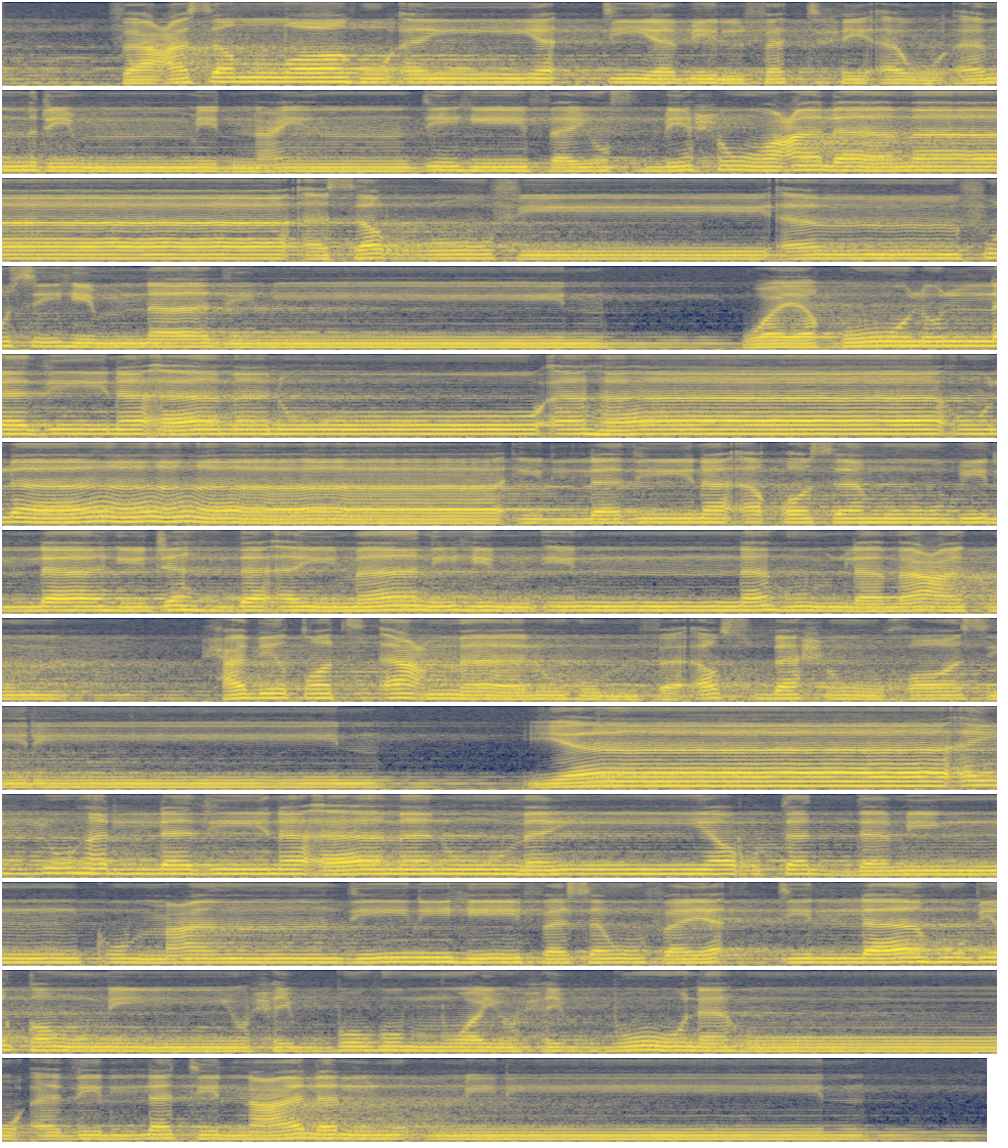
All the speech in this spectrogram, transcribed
فعسى الله أن يأتي بالفتح أو أمر من عنده فيصبحوا على ما أسروا في أنفسهم نادمين. ويقول الذين آمنوا أهؤلاء الذين أقسموا بالله جهد أيمانهم إنهم لمعكم حبطت أعمالهم فأصبحوا خاسرين. يا أيها الذين آمنوا من يرتد منكم عن دينه فسوف يأتي الله بقوم يحبهم ويحبونه أذلة على المؤمنين.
